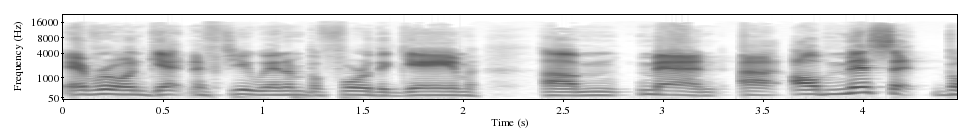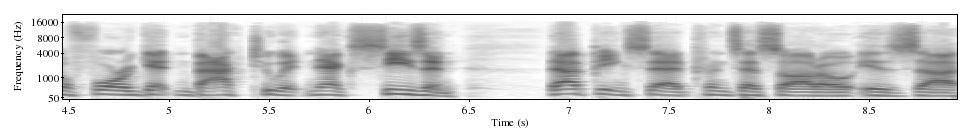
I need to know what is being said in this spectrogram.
everyone getting a few in them before the game. Um, man, uh, I'll miss it before getting back to it next season. That being said, Princess Auto is. Uh,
